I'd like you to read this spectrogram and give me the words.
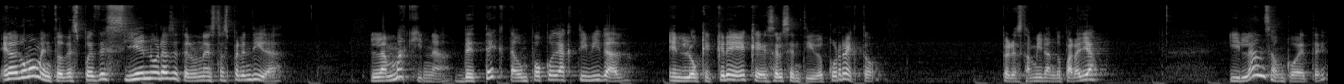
en algún momento después de 100 horas de tener una de estas prendida, la máquina detecta un poco de actividad en lo que cree que es el sentido correcto, pero está mirando para allá y lanza un cohete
